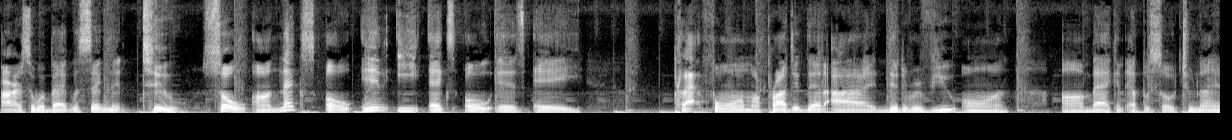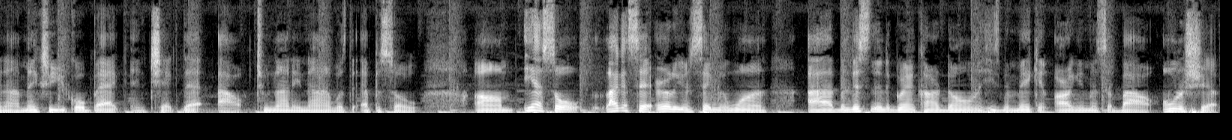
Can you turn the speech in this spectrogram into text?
All right, so we're back with segment two. So, uh, Nexo, N E X O, is a platform, a project that I did a review on um, back in episode 299. Make sure you go back and check that out. 299 was the episode. Um, yeah, so like I said earlier in segment one, I've been listening to Grant Cardone, and he's been making arguments about ownership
